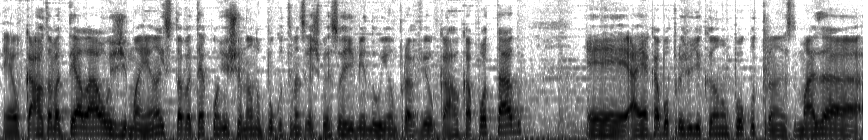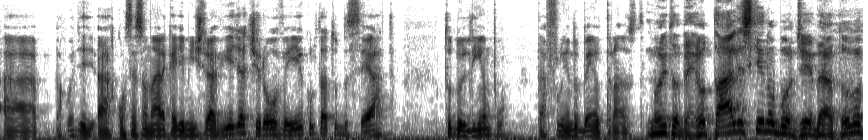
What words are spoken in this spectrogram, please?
É, o carro estava até lá hoje de manhã, isso estava até congestionando um pouco o trânsito, que as pessoas diminuíam para ver o carro capotado. É, aí acabou prejudicando um pouco o trânsito. Mas a, a, a concessionária que administra a via já tirou o veículo, tá tudo certo, tudo limpo, tá fluindo bem o trânsito. Muito bem. O Thales, que no Bom Dia Indaiatuba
